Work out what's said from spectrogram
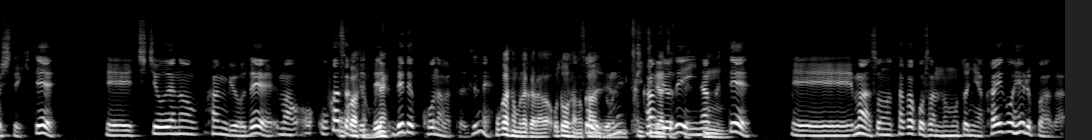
越してきて、えー父親の看病で、まあ、おお母さんってで、ね。出てこなかったですよね。お母さんもだからお父さんの看病につきっきりに看なっちゃって。病でいなくて、えーまあその高子さんのもとには介護ヘルパーが、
